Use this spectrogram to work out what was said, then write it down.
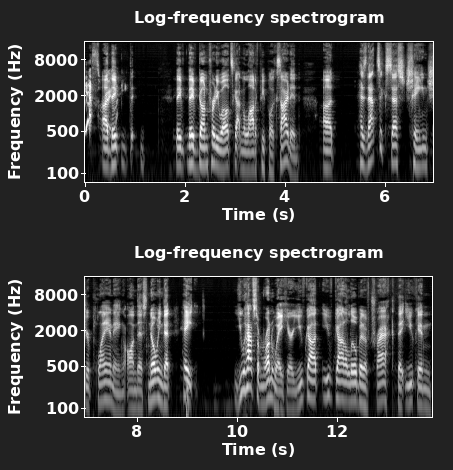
Yes, Uh, very they they've they've done pretty well. It's gotten a lot of people excited. Uh, has that success changed your planning on this, knowing that hey, you have some runway here. You've got you've got a little bit of track that you can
